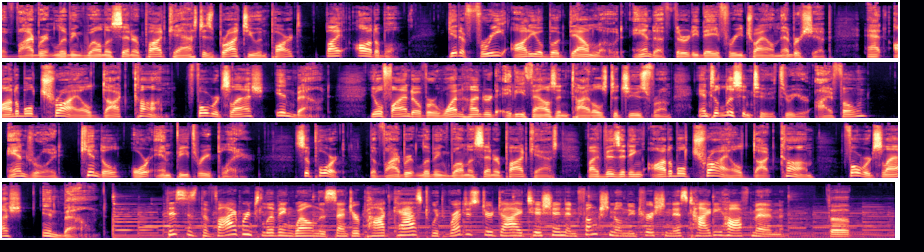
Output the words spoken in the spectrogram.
The Vibrant Living Wellness Center podcast is brought to you in part by Audible. Get a free audiobook download and a 30-day free trial membership at audibletrial.com forward slash inbound. You'll find over 180,000 titles to choose from and to listen to through your iPhone, Android, Kindle, or MP3 player. Support the Vibrant Living Wellness Center podcast by visiting audibletrial.com forward slash inbound. This is the Vibrant Living Wellness Center podcast with registered dietitian and functional nutritionist Heidi Hoffman. The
